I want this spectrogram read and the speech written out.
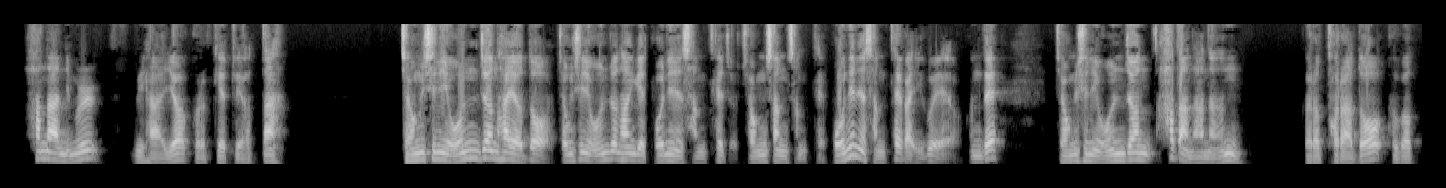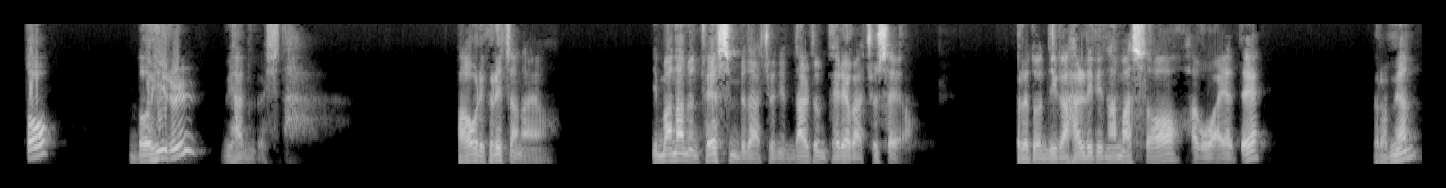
하나님을 위하여 그렇게 되었다. 정신이 온전하여도 정신이 온전한 게 본인의 상태죠. 정상 상태. 본인의 상태가 이거예요. 근데 정신이 온전하다 나는 그렇더라도 그것도 너희를 위한 것이다. 바울이 그랬잖아요. 이만하면 됐습니다. 주님, 날 좀 데려가 주세요. 그래도 네가 할 일이 남았어 하고 와야 돼. 그러면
